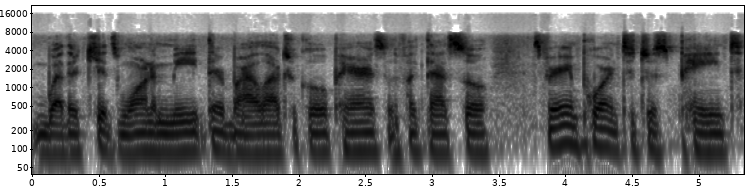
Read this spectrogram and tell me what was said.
whether kids want to meet their biological parents, stuff like that. So it's very important to just paint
